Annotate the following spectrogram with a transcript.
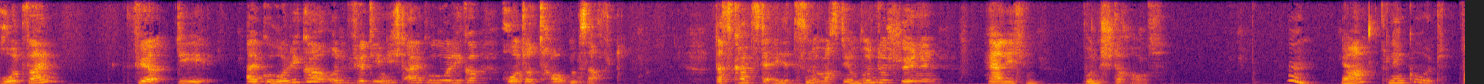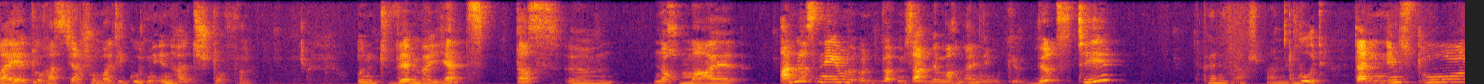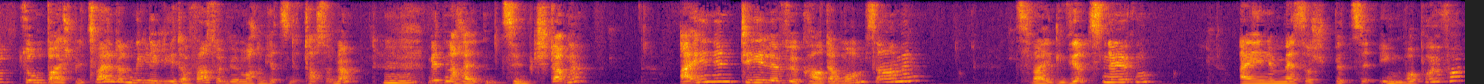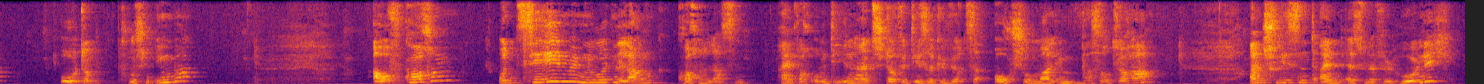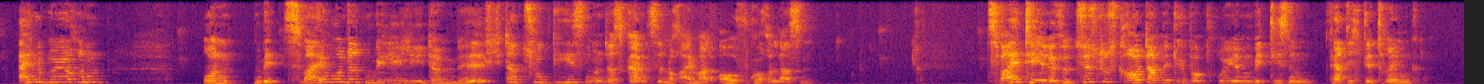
Rotwein für die Alkoholiker und für die Nicht-Alkoholiker roter Traubensaft. Das kannst du erhitzen und machst dir einen wunderschönen, herrlichen Punsch daraus. Ja, Klingt gut. weil du hast ja schon mal die guten Inhaltsstoffe. Und wenn wir jetzt das ähm, nochmal anders nehmen und sagen, wir machen einen Gewürztee, Finde ich auch spannend. gut, dann nimmst du zum Beispiel 200 Milliliter Wasser und wir machen jetzt eine Tasse, ne? Mhm. Mit einer halben Zimtstange, einen Teelöffel Kardamomsamen, zwei Gewürznelken, eine Messerspitze Ingwerpulver oder frischen Ingwer, aufkochen und 10 Minuten lang kochen lassen. Einfach um die Inhaltsstoffe dieser Gewürze auch schon mal im Wasser zu haben. Anschließend einen Esslöffel Honig einrühren und mit 200 Milliliter Milch dazu gießen und das Ganze noch einmal aufkochen lassen. Zwei Teelöffel Zystuskraut damit überbrühen mit diesem Fertiggetränk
